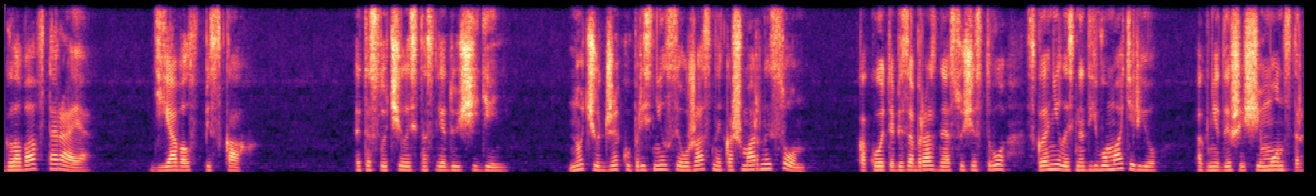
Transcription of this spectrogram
Глава вторая. Дьявол в песках. Это случилось на следующий день. Ночью Джеку приснился ужасный кошмарный сон. Какое-то безобразное существо склонилось над его матерью, огнедышащий монстр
